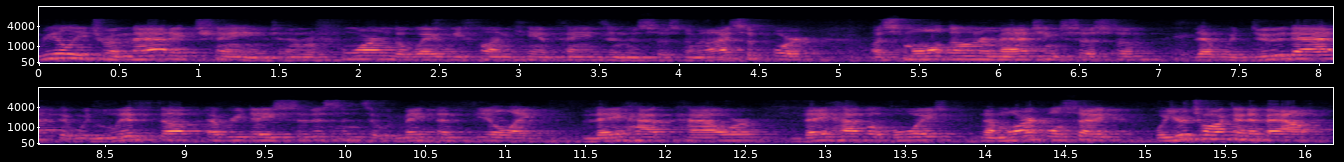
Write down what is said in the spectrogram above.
really dramatic change and reform the way we fund campaigns in the system. And I support a small donor matching system that would do that, that would lift up everyday citizens, that would make them feel like they have power, they have a voice. Now, Mark will say, well, you're talking about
